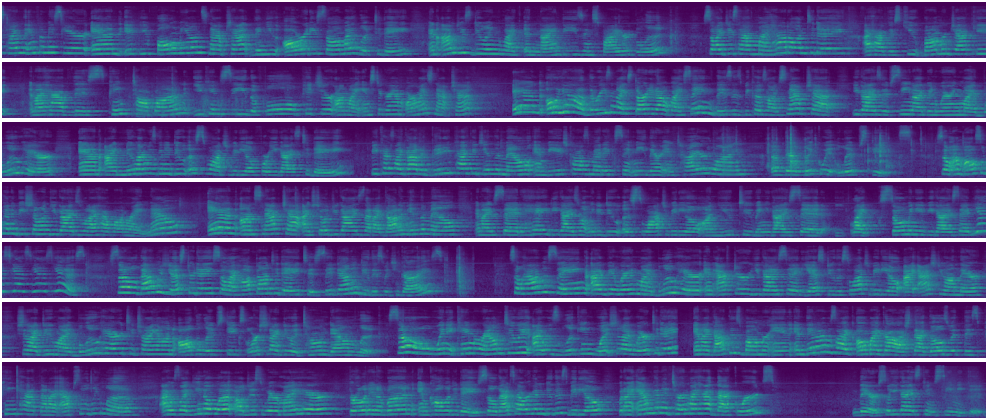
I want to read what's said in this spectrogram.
it's Tyme the Infamous here and if you follow me on Snapchat then you already saw my look today and I'm just doing like a 90s inspired look. So I just have my hat on today, I have this cute bomber jacket and I have this pink top on. You can see the full picture on my Instagram or my Snapchat. And, oh yeah, the reason I started out by saying this is because on Snapchat, you guys have seen I've been wearing my blue hair, and I knew I was to do a swatch video for you guys today because I got a goodie package in the mail and BH Cosmetics sent me their entire line of their liquid lipsticks. So I'm also to be showing you guys what I have on right now and on Snapchat, I showed you guys that I got them in the mail and I said, hey, do you guys want me to do a swatch video on YouTube? And you guys said, like so many of you guys said, yes, yes, yes, yes. So that was yesterday, so I hopped on today to sit down and do this with you guys. So how I was saying, I've been wearing my blue hair and after you guys said, yes, do the swatch video, I asked you on there, should I do my blue hair to try on all the lipsticks or should I do a toned down look? So when it came around to it, I was looking, what should I wear today? And I got this bomber in and then I was like, oh my gosh, that goes with this pink hat that I absolutely love. I was like, you know what, I'll just wear my hair throw it in a bun, and call it a day. So that's how we're going to do this video. But I am going to turn my hat backwards. There, so you guys can see me good.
